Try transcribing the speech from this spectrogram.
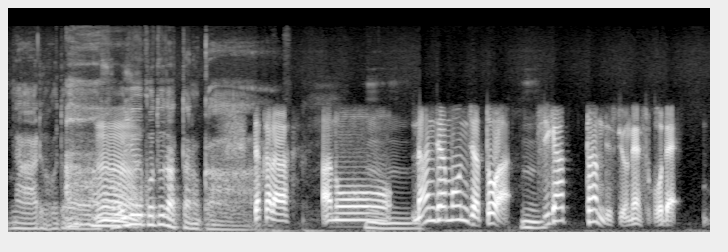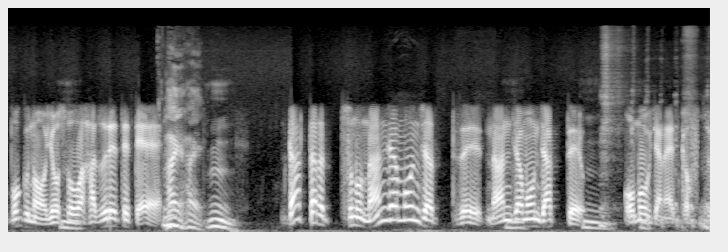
なるほど。あそうーいうことだったのか。だから、あのーうんなんじゃもんじゃとはうん違ったんですよね、そこで。僕の予想は外れてて、はいはい。うん。だったら、そのなんじゃもんじゃって、なんじゃもんじゃってうん。思うじゃないですか、普通。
